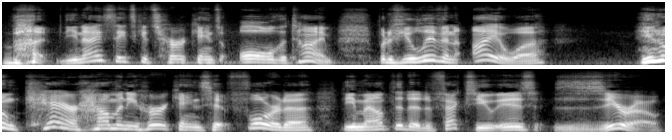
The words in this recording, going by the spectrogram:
but the United States gets hurricanes all the time. But if you live in Iowa, You don't care how many hurricanes hit Florida, the amount that it affects you is zero,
